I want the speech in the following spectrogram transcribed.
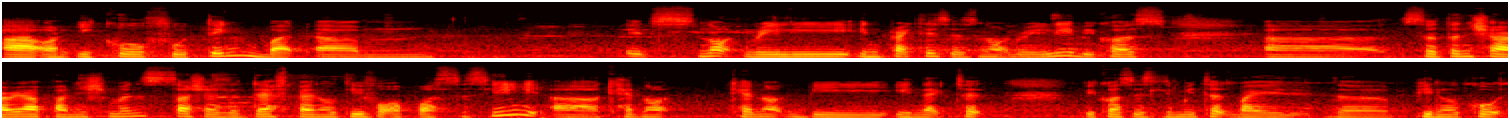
are on equal footing, but um, it's not really in practice it's not really because uh, certain sharia punishments such as the death penalty for apostasy uh, cannot cannot be enacted because it's limited by the penal code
